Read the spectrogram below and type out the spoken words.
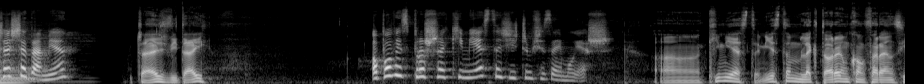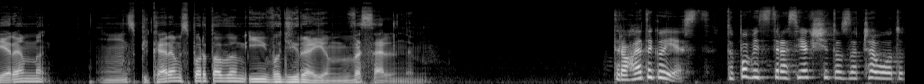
Cześć Adamie. Cześć, witaj. Opowiedz proszę, kim jesteś i czym się zajmujesz. Kim jestem? Jestem lektorem, konferencjerem, mm, speakerem sportowym i wodzirejem weselnym. Trochę tego jest. To powiedz teraz, jak się to zaczęło? To,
